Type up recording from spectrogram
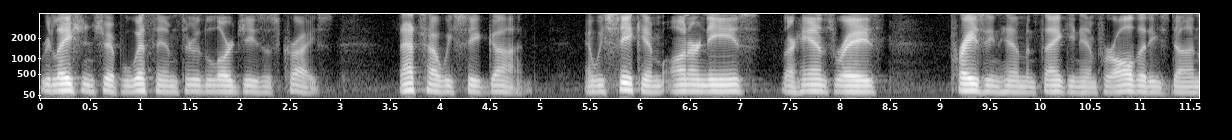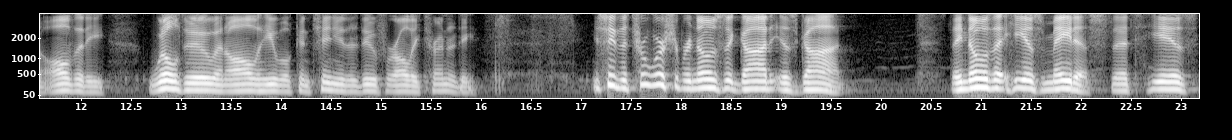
relationship with Him through the Lord Jesus Christ. That's how we seek God. And we seek Him on our knees, with our hands raised, praising Him and thanking Him for all that He's done, all that He will do, and all He will continue to do for all eternity. You see, the true worshiper knows that God is God. They know that He has made us, that He is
